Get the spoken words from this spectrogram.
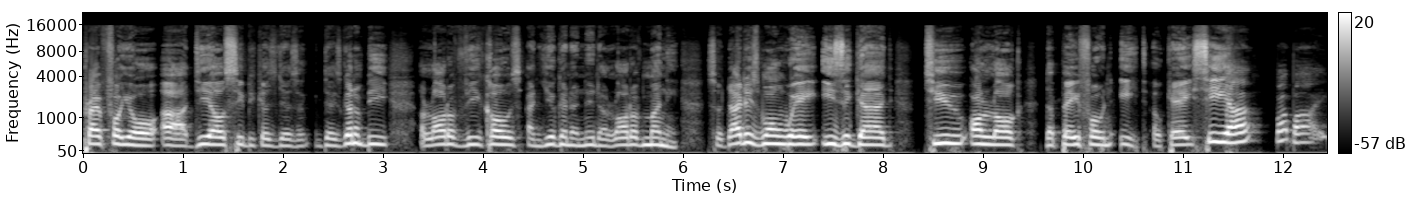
prep for your uh, DLC because there's a, there's gonna be a lot of vehicles and you're gonna need a lot of money. So that is one way, easy guide to unlock the payphone it. Okay, see ya. Bye bye.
